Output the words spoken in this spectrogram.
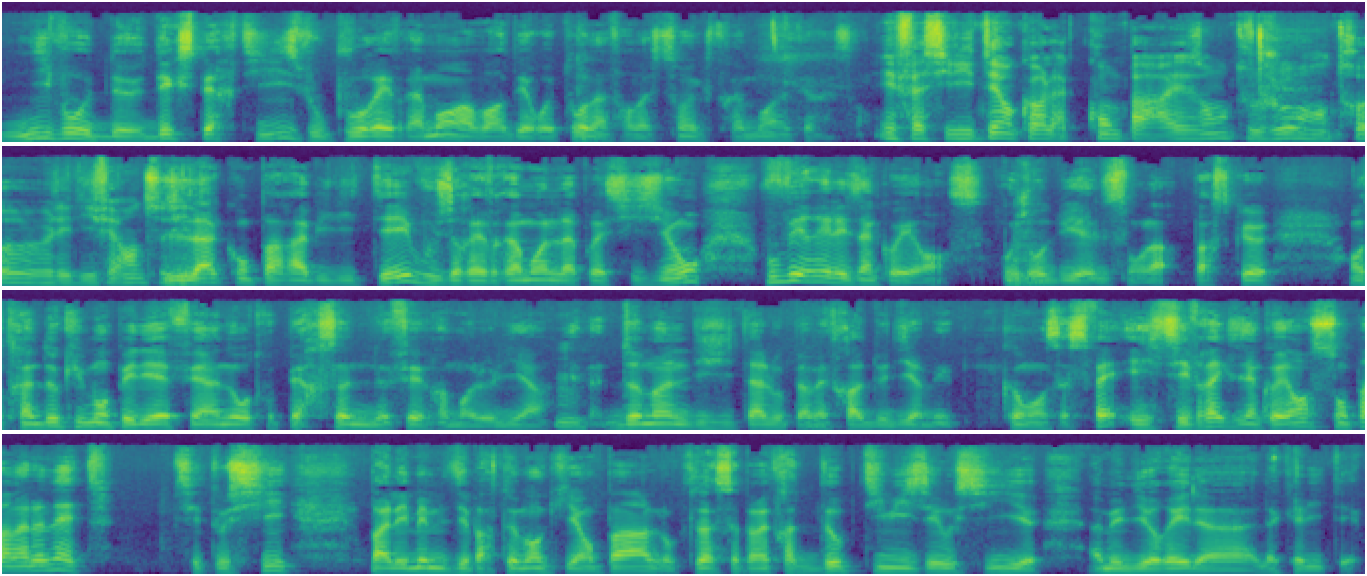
niveau d'expertise, vous pourrez vraiment avoir des retours d'informations extrêmement intéressants. Et faciliter encore la comparaison toujours entre les différentes sociétés. La comparabilité, vous aurez vraiment de la précision. Vous verrez les incohérences. Aujourd'hui, elles sont là parce que entre un document PDF et un autre, personne ne fait vraiment le lien. Hmm. Demain, le digital vous permettra de dire mais comment ça se fait? Et c'est vrai que les incohérences sont pas malhonnêtes. C'est aussi pas les mêmes départements qui en parlent. Donc là, ça permettra d'optimiser aussi, euh, améliorer la, qualité.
